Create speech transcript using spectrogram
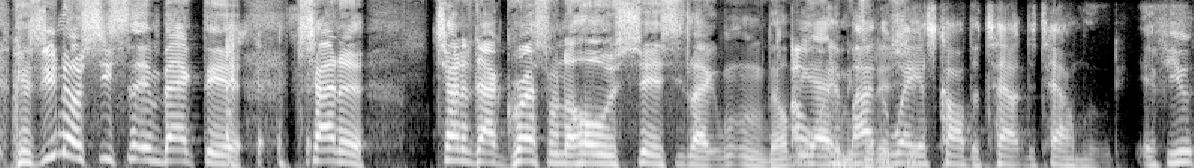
Because you know she's sitting back there trying to trying to digress from the whole shit. She's like, Mm-mm, "Don't be Oh, adding and me by to the this way, shit." it's called the, Tal- the Talmud. If you,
